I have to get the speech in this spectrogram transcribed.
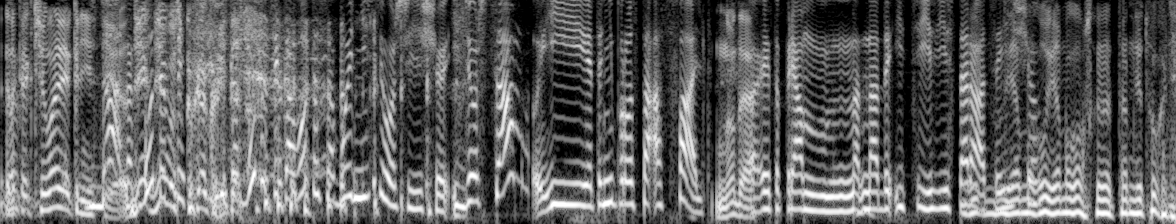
Это как человек нести. Да, как Де- будто девушку ты, какую-то. Как будто ты кого-то с собой несешь еще. Идешь сам, и это не просто асфальт. Ну да. Это прям на- надо идти и стараться. Я, еще... могу, я могу вам сказать, там не только не,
